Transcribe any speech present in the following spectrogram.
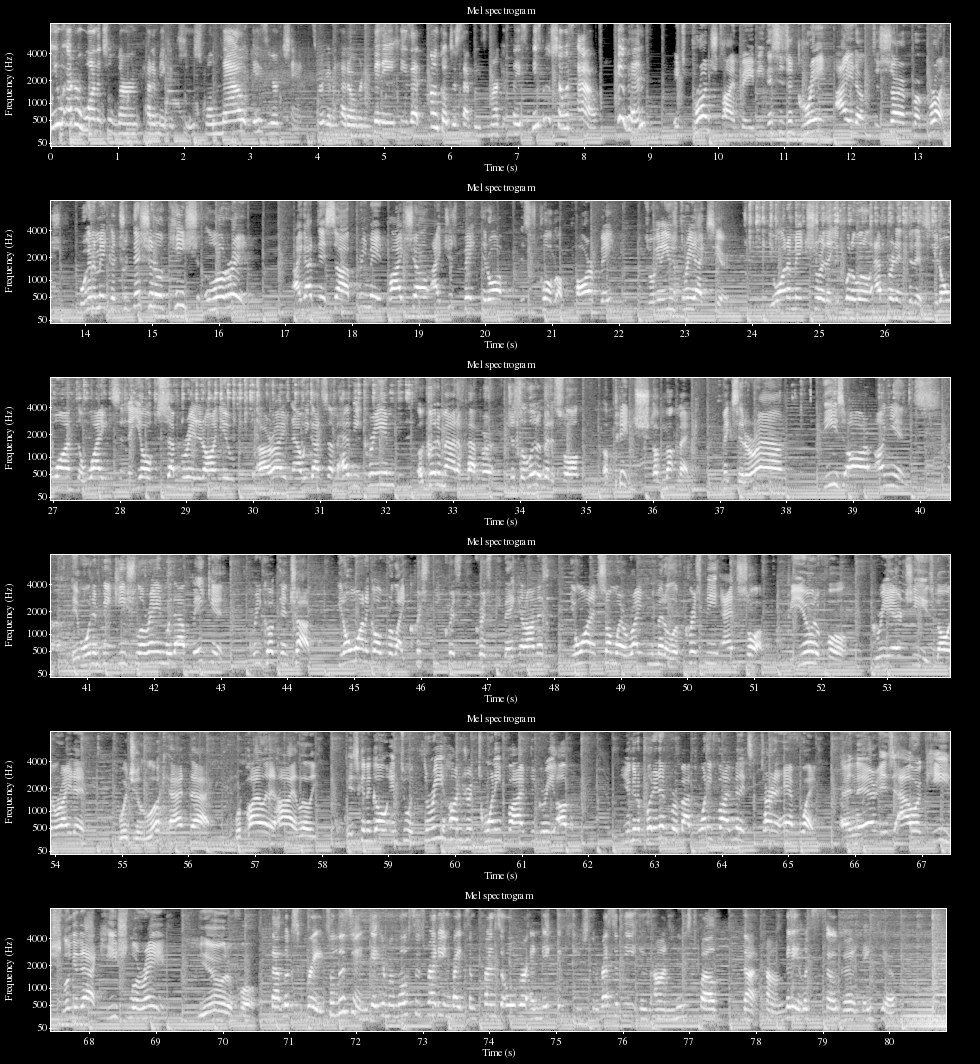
Have you ever wanted to learn how to make a quiche? Well, now is your chance. We're going to head over to Vinny. He's at Uncle Giuseppe's Marketplace, and he's going to show us how. Hey, Vin. It's brunch time, baby. This is a great item to serve for brunch. We're gonna make a traditional quiche Lorraine. I got this uh, pre-made pie shell. I just baked it off. This is called a par bake. So we're gonna use three eggs here. You wanna make sure that you put a little effort into this. You don't want the whites and the yolks separated on you. All right, now we got some heavy cream, a good amount of pepper, just a little bit of salt, a pinch of nutmeg. Mix it around. These are onions. It wouldn't be quiche Lorraine without bacon, pre-cooked and chopped. You don't want to go for like crispy, crispy, crispy bacon on this. You want it somewhere right in the middle of crispy and soft. Beautiful Gruyere cheese going right in. Would you look at that? We're piling it high, Lily. It's gonna go into a 325 degree oven. You're gonna put it in for about 25 minutes and turn it halfway. And there is our quiche. Look at that, quiche Lorraine. Beautiful. That looks great. So listen, get your mimosas ready, invite some friends over, and make the quiche. The recipe is on news12.com. Vinny, it looks so good. Thank you.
